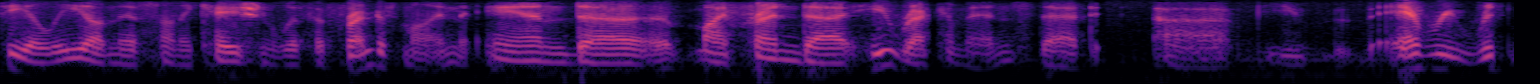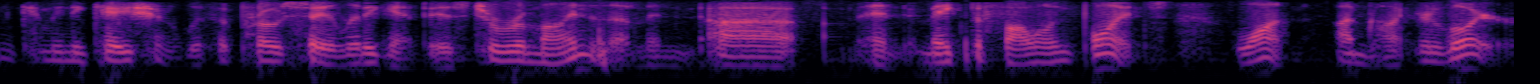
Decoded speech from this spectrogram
CLE on this on occasion with a friend of mine, and uh, my friend uh, he recommends that uh, you, every written communication with a pro se litigant is to remind them and uh, and make the following points: one, I'm not your lawyer.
